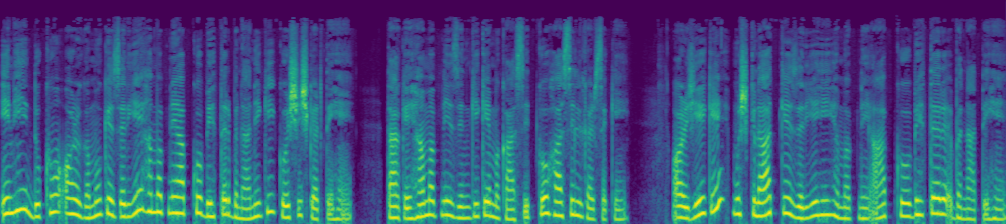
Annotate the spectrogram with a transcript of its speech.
انہیں دکھوں اور غموں کے ذریعے ہم اپنے آپ کو بہتر بنانے کی کوشش کرتے ہیں تاکہ ہم اپنی زندگی کے مقاصد کو حاصل کر سکیں۔ اور یہ کہ مشکلات کے ذریعے ہی ہم اپنے آپ کو بہتر بناتے ہیں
